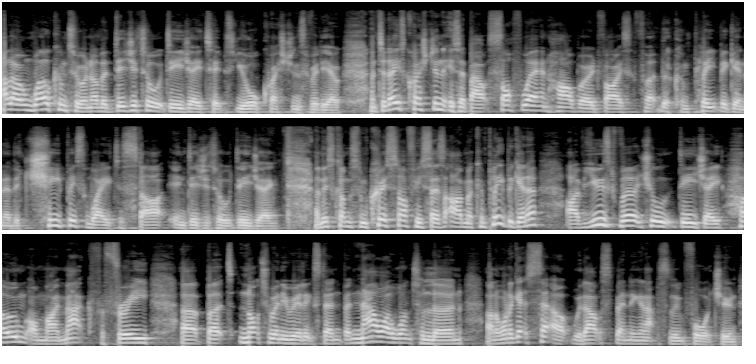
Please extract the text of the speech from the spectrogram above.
Hello and welcome to another Digital DJ Tips Your Questions video. And today's question is about software and hardware advice for the complete beginner, the cheapest way to start in digital DJing. And this comes from Christoph. He says, I'm a complete beginner. I've used Virtual DJ Home on my Mac for free, uh, but not to any real extent. But now I want to learn and I want to get set up without spending an absolute fortune.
